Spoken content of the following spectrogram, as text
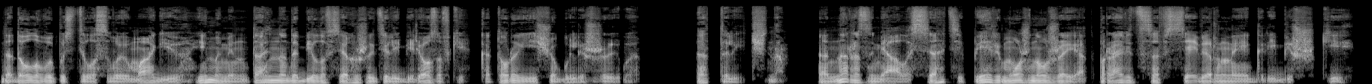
Додола выпустила свою магию и моментально добила всех жителей Березовки, которые еще были живы. Отлично. Она размялась, а теперь можно уже и отправиться в северные гребешки.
